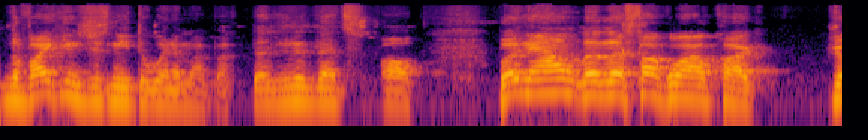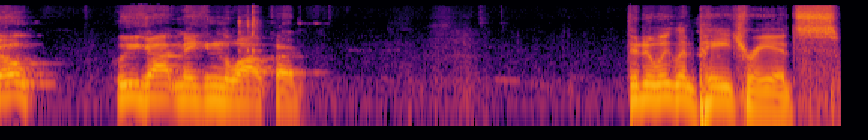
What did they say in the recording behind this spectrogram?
the Vikings just need to win in my book. That's all. But now let, us talk wild card. Joe, who you got making the wild card? The New England Patriots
